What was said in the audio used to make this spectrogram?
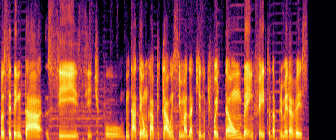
você tentar se, se tipo tentar ter um capital em cima daquilo que foi tão bem feito da primeira vez.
